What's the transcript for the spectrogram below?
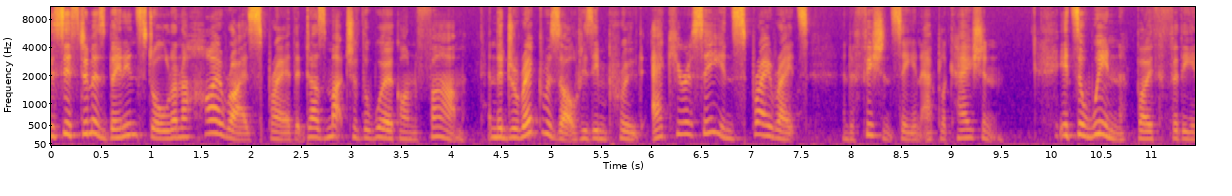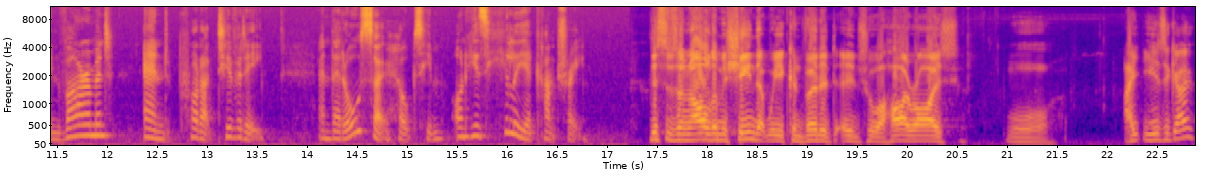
The system has been installed on a high rise sprayer that does much of the work on farm, and the direct result is improved accuracy in spray rates and efficiency in application. It's a win both for the environment and productivity, and that also helps him on his hillier country. This is an older machine that we converted into a high rise oh, eight years ago,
